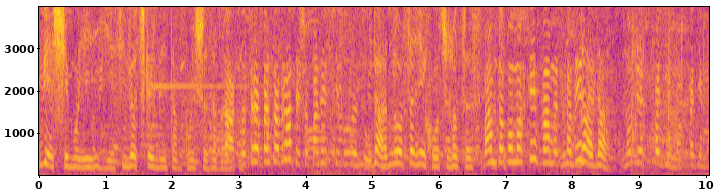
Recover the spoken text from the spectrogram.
Вещі мої є, і дочки там кое-що Так, ну треба забрати, щоб вони всі були тут. Да, ну це я й хочу, оце. Вам допомогти з вами сходити? Да, да. Ну, ходімо, ходімо.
